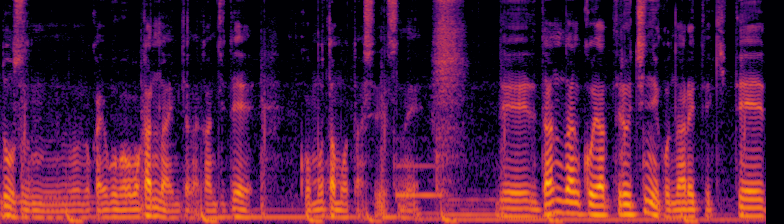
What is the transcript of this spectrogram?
どうするのかよく分かんないみたいな感じでこうもたもたしてですねでだんだんこうやってるうちにこう慣れてきて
